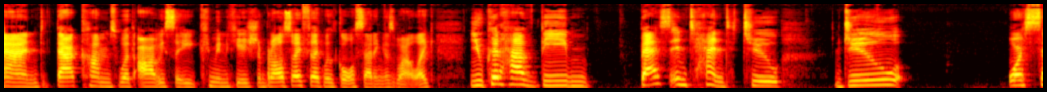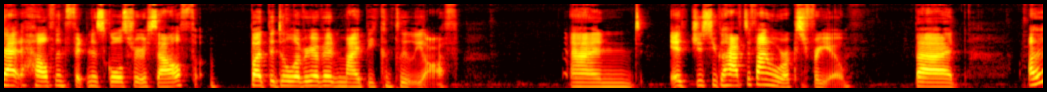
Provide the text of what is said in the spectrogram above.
And that comes with obviously communication, but also I feel like with goal setting as well. Like you could have the best intent to do or set health and fitness goals for yourself, but the delivery of it might be completely off. And it's just, you have to find what works for you. But other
